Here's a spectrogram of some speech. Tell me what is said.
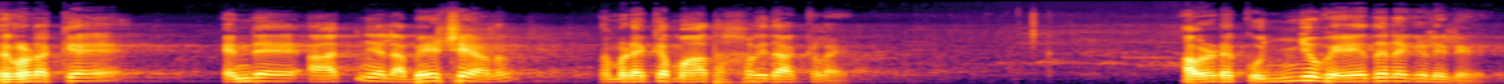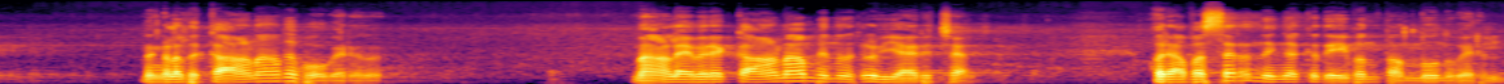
നിങ്ങളുടെയൊക്കെ എന്റെ ആജ്ഞയിൽ അപേക്ഷയാണ് നമ്മുടെയൊക്കെ മാതാപിതാക്കളെ. അവരുടെ കുഞ്ഞു വേദനകളിൽ നിങ്ങളത് കാണാതെ പോകരുത്. നാളെ അവരെ കാണാം എന്ന് നിങ്ങൾ വിചാരിച്ചാൽ ഒരവസരം നിങ്ങൾക്ക് ദൈവം തന്നു എന്ന് വരില്ല.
